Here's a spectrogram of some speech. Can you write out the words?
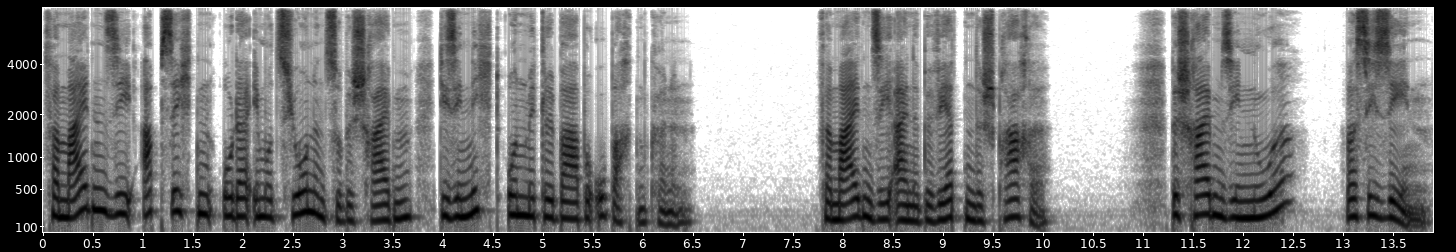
Vermeiden Sie Absichten oder Emotionen zu beschreiben, die Sie nicht unmittelbar beobachten können. Vermeiden Sie eine bewertende Sprache. Beschreiben Sie nur, was Sie sehen.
